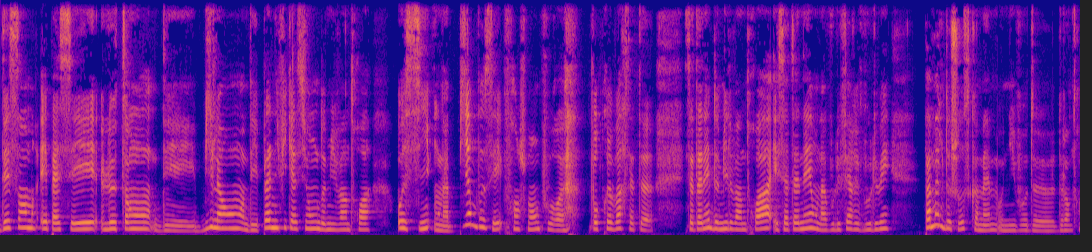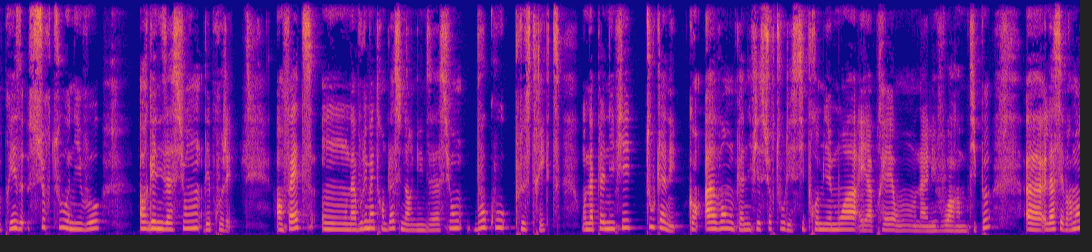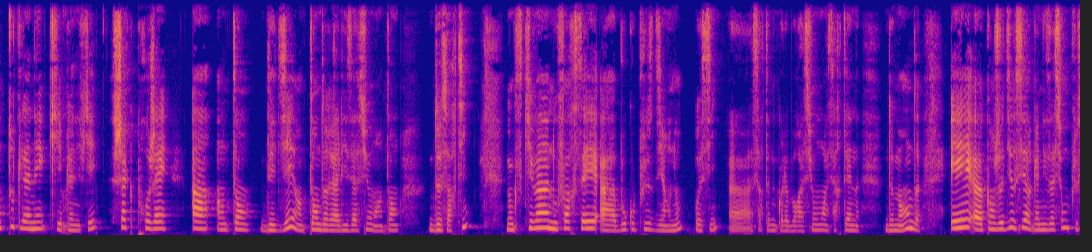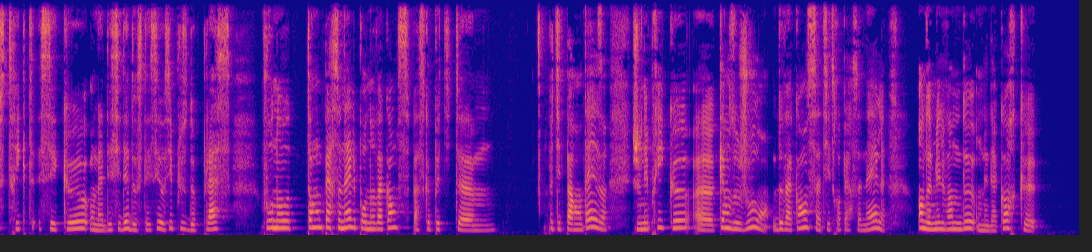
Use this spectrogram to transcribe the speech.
Décembre est passé, le temps des bilans, des planifications 2023 aussi. On a bien bossé, franchement, pour, euh, pour prévoir cette, euh, cette année 2023. Et cette année, on a voulu faire évoluer pas mal de choses quand même au niveau de, de l'entreprise, surtout au niveau organisation des projets. En fait, on a voulu mettre en place une organisation beaucoup plus stricte. On a planifié toute l'année. Quand avant on planifiait surtout les six premiers mois et après on allait voir un petit peu, euh, là c'est vraiment toute l'année qui est planifiée. Chaque projet a un temps dédié, un temps de réalisation, un temps de sortie. Donc ce qui va nous forcer à beaucoup plus dire non aussi euh, à certaines collaborations, à certaines demandes. Et euh, quand je dis aussi organisation plus stricte, c'est que on a décidé de se laisser aussi plus de place pour nos temps personnels, pour nos vacances, parce que petite euh, petite parenthèse, je n'ai pris que 15 jours de vacances à titre personnel en 2022. On est d'accord que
